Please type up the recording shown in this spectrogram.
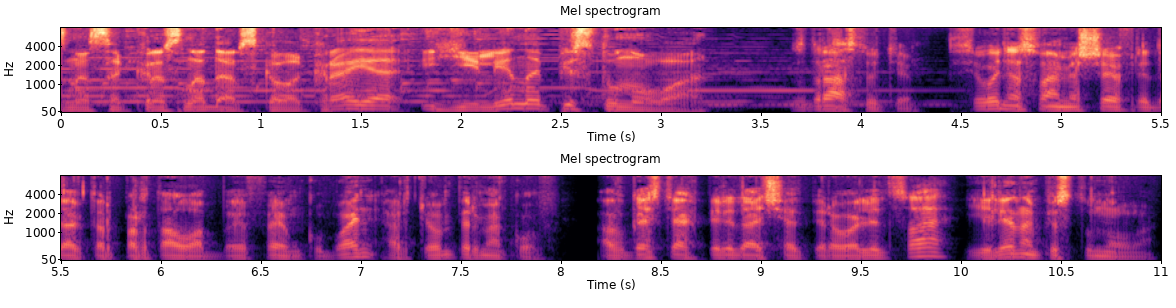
Краснодарского края Елена Пестунова. Здравствуйте. Сегодня с вами шеф-редактор портала BFM Кубань Артем Пермяков. А в гостях передачи от первого лица Елена Пестунова,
